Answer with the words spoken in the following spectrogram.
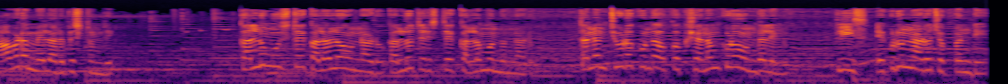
చావడం మేలు అనిపిస్తుంది. కళ్ళు మూస్తే కలలో ఉన్నాడు. కళ్ళు తెరిస్తే కళ్ళ ముందున్నాడు. తనని చూడకుండా ఒక్క క్షణం కూడా ఉండలేను. ప్లీజ్ ఎక్కడున్నాడో చెప్పండి.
